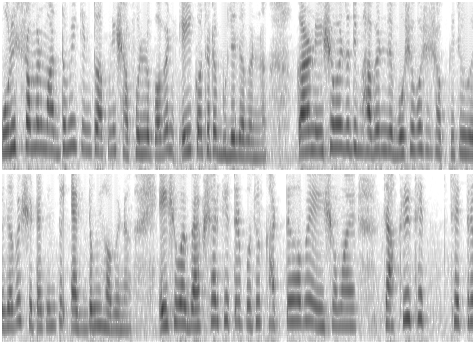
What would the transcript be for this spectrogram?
পরিশ্রমের মাধ্যমেই কিন্তু আপনি সাফল্য পাবেন। এই কথাটা ভুলে যাবেন না। কারণ এই সময় যদি ভাবেন যে বসে বসে সব কিছু হয়ে যাবে, সেটা কিন্তু একদমই হবে না। এই সময় ব্যবসার ক্ষেত্রে প্রচুর খাটতে হবে, এই সময় চাকরির ক্ষেত্রে ক্ষেত্রে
